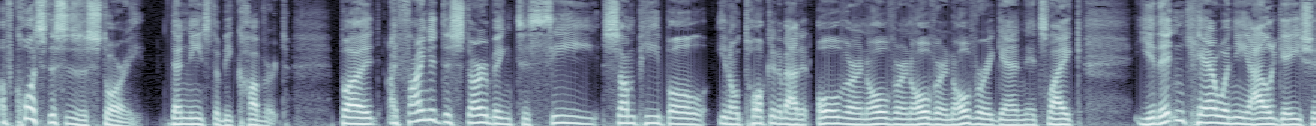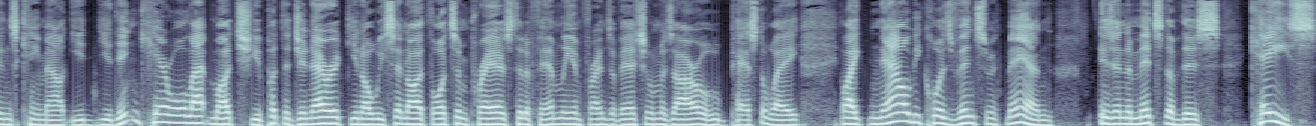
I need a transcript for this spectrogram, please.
of course, this is a story that needs to be covered. But I find it disturbing to see some people, you know, talking about it over and over and over and over again. It's like, you didn't care when the allegations came out. You you didn't care all that much. You put the generic, you know, we send our thoughts and prayers to the family and friends of Ashley Massaro who passed away. Like now, because Vince McMahon is in the midst of this case,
